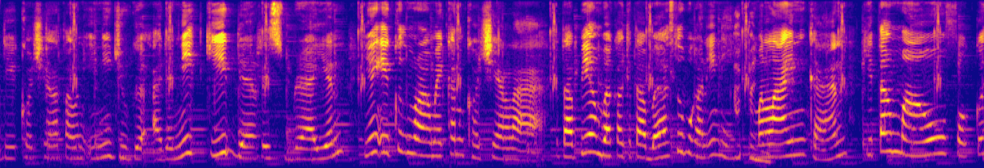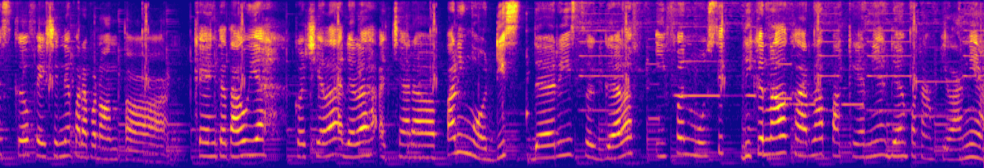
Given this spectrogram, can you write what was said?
di Coachella tahun ini juga ada Nicky dan Rich Brian yang ikut meramaikan Coachella. Tetapi yang bakal kita bahas tuh bukan ini, Apa melainkan kita mau fokus ke fashionnya para penonton. Kayak yang kita tahu ya, Coachella adalah acara paling modis dari segala event musik dikenal karena pakaiannya dan penampilannya.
